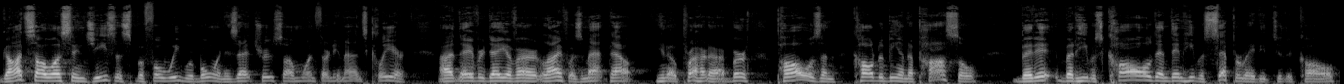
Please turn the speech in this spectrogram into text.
God saw us in Jesus before we were born. Is that true? Psalm 139 is clear. Uh, every day of our life was mapped out, you know, prior to our birth. Paul was an, called to be an apostle, but, it, but he was called and then he was separated to the call.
